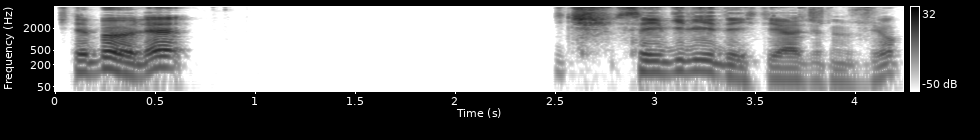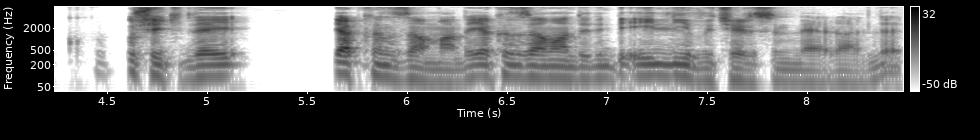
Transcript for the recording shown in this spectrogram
İşte böyle hiç sevgiliye de ihtiyacınız yok. Bu şekilde yakın zamanda, yakın zaman dediğim bir 50 yıl içerisinde herhalde.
